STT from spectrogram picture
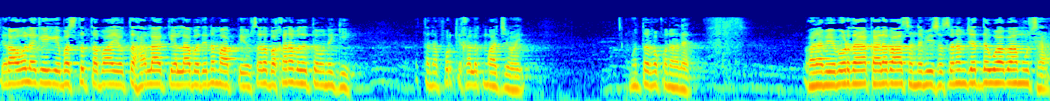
چرا ولګيږي بس ته تبا یو ته هلاک کې الله بده نه معاف کوي سره بخنه بده ته ونه کی تنفر کې خلق ما چوي متفقون علیه وعن ابي برده قال بعث النبي صلى الله عليه وسلم جد وابا موسى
